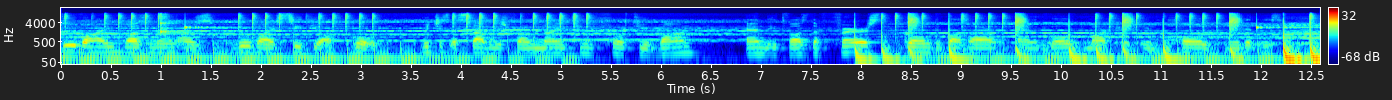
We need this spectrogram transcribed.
Dubai was known as Dubai City of Gold, which is established from 1941 and it was the first gold bazaar and gold market in whole Middle East.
